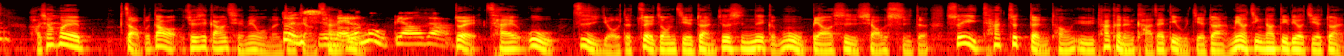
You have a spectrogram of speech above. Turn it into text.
好像会。找不到，就是刚刚前面我们在讲，没了目标，这样对财务自由的最终阶段，就是那个目标是消失的，所以它就等同于他可能卡在第五阶段，没有进到第六阶段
